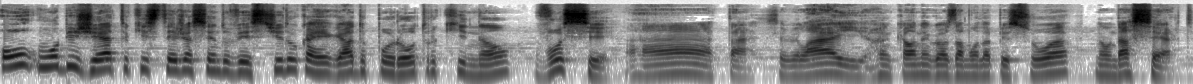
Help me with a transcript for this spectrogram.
ou um objeto que esteja sendo vestido ou carregado por outro que não você. Ah, tá. Você vai lá e arrancar o negócio da mão da pessoa, não dá certo.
